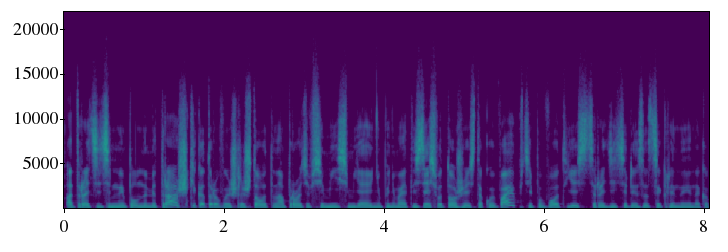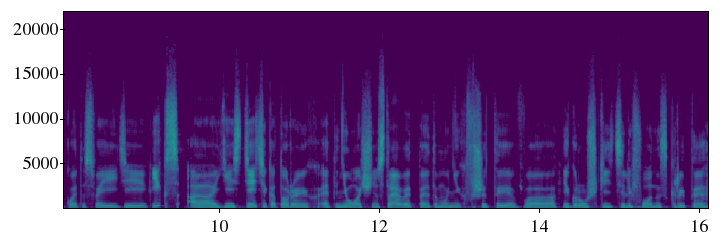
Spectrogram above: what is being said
отвратительные полнометражки, которые вышли, что вот она против семьи, семья ее не понимает. И здесь вот тоже есть такой вайб, типа вот есть родители, зацикленные на какой-то своей идее X, а есть дети, которых это не очень устраивает, поэтому у них вшиты в игрушки телефоны скрытые.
